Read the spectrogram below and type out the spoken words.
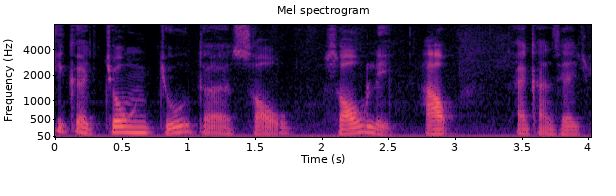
一个种族的首首领。好，再看下去。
